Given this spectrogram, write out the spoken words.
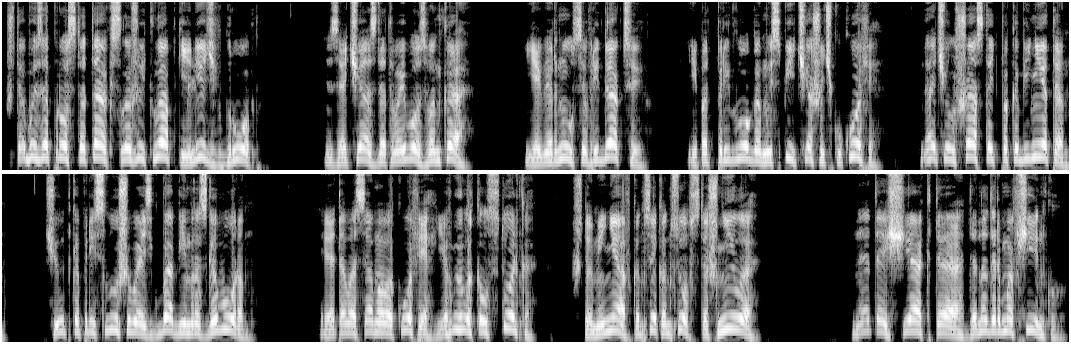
чтобы за просто так сложить лапки и лечь в гроб. За час до твоего звонка я вернулся в редакцию и под предлогом испить чашечку кофе начал шастать по кабинетам, чутко прислушиваясь к бабьим разговорам. Этого самого кофе я вылокал столько, что меня в конце концов стошнило. Натощак-то, да на дармовщинку,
